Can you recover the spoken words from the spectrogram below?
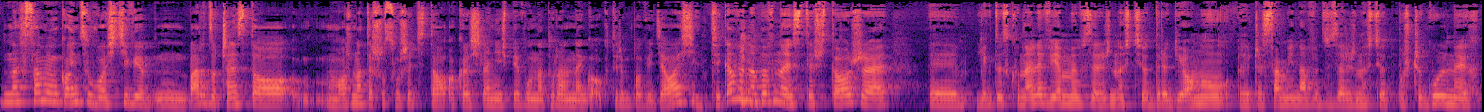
Na samym końcu właściwie mm, bardzo często można też usłyszeć to określenie śpiewu naturalnego, o którym powiedziałaś. Ciekawe na pewno jest też to, że y, jak doskonale wiemy, w zależności od regionu, y, czasami nawet w zależności od poszczególnych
